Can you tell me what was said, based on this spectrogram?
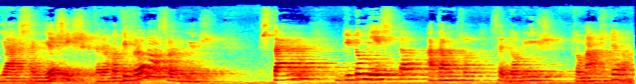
já jsem Ježíš, kterého ty pronásleduješ. Vstaň, jdi do města a tam co se dovíš, co máš dělat.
